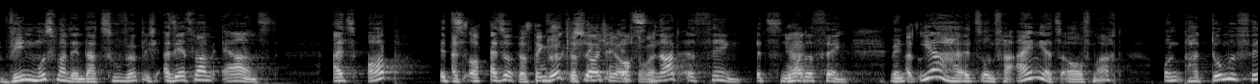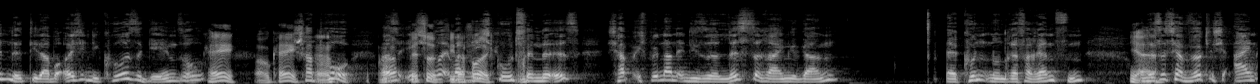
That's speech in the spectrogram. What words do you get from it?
wen muss man denn dazu wirklich, also jetzt mal im Ernst, als ob, it's, also das denk ich- wirklich das Leute, it's immer. not a thing, it's Ja. not a thing. Wenn Also- ihr halt so einen Verein jetzt aufmacht und ein paar Dumme findet, die da bei euch in die Kurse gehen, so, Okay, okay. Chapeau. Ja, Was ja, ich bitte, nur immer Erfolg. nicht gut finde, ist, ich hab, ich bin dann in diese Liste reingegangen, äh, Kunden und Referenzen. Ja. Und es ist ja wirklich ein,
